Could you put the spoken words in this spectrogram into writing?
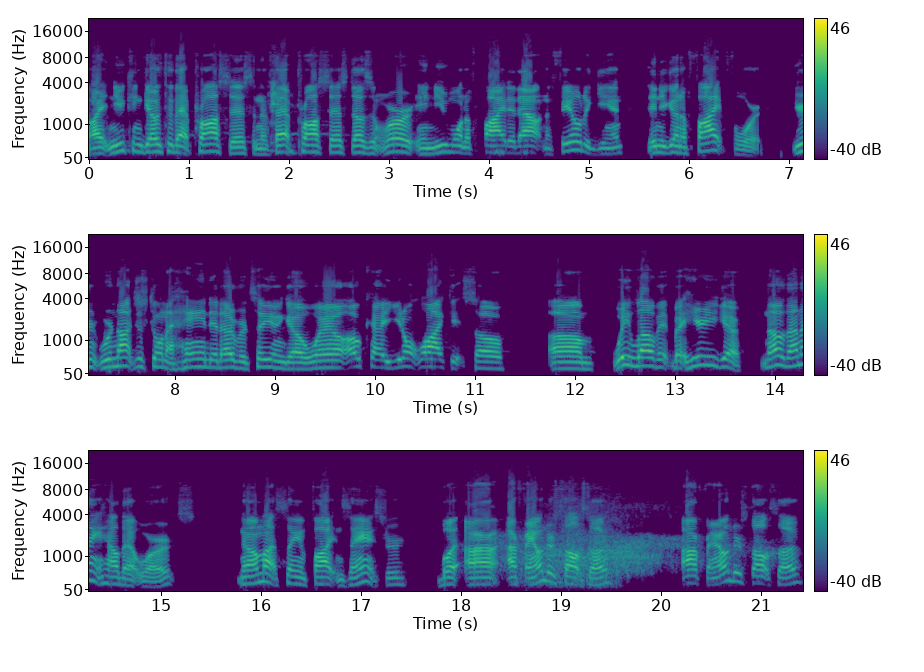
All right, and you can go through that process, and if that process doesn't work and you want to fight it out in the field again, then you're going to fight for it. You're, we're not just going to hand it over to you and go, well, okay, you don't like it, so um, we love it, but here you go. No, that ain't how that works. Now, I'm not saying fighting's the answer, But our, our founders thought so. Our founders thought so.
